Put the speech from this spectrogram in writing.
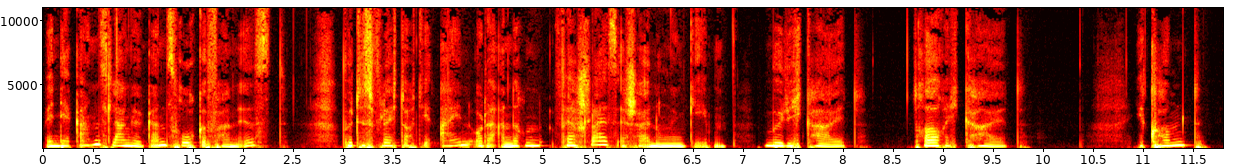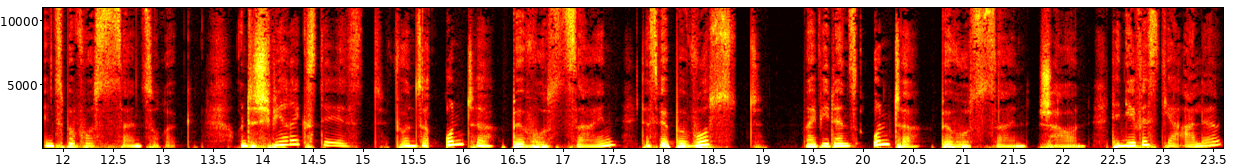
wenn der ganz lange, ganz hochgefahren ist, wird es vielleicht auch die ein oder anderen Verschleißerscheinungen geben. Müdigkeit, Traurigkeit. Ihr kommt ins Bewusstsein zurück. Und das Schwierigste ist für unser Unterbewusstsein, dass wir bewusst mal wieder ins Unterbewusstsein schauen. Denn ihr wisst ja alle,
